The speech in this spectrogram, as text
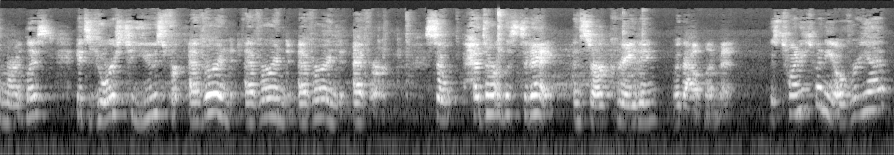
from Artlist, it's yours to use forever and ever and ever and ever. So head to Artlist today and start creating without limit. Is 2020 over yet?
